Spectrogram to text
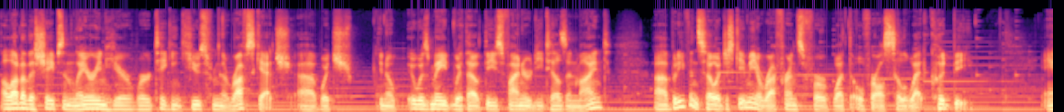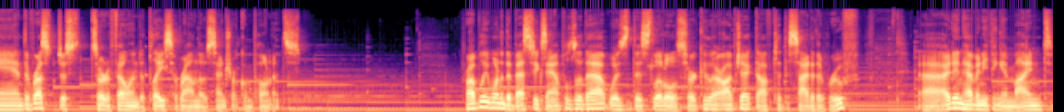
A lot of the shapes and layering here were taking cues from the rough sketch, uh, which, you know, it was made without these finer details in mind. Uh, but even so, it just gave me a reference for what the overall silhouette could be. And the rest just sort of fell into place around those central components. Probably one of the best examples of that was this little circular object off to the side of the roof. Uh, I didn't have anything in mind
